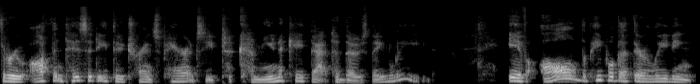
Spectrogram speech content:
through authenticity, through transparency, to communicate that to those they lead. If all the people that they're leading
